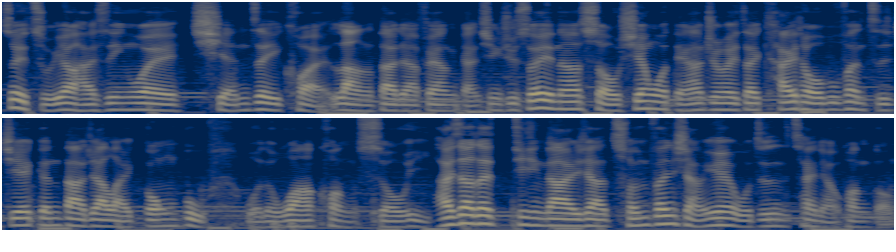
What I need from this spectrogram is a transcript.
最主要还是因为钱这一块让大家非常感兴趣。所以呢，首先我等下就会在开头部分直接跟大家来公布我的挖矿收益。还是要再提醒大家一下，纯分享，因为我真是菜鸟矿工。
